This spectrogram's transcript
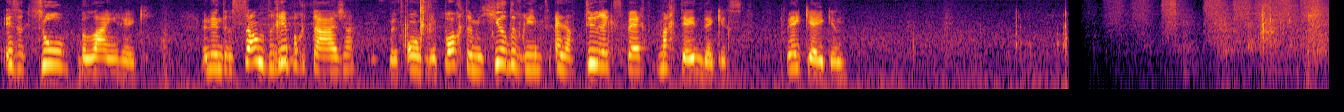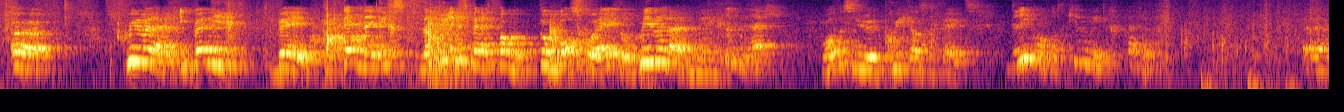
is het zo belangrijk? Een interessante reportage met onze reporter Michiel de Vriend en natuurexpert Martijn Dekkers. Wij kijken. Uh, goedemiddag, ik ben hier bij Martijn Dekkers, natuurexpert van. Goedemiddag meneer. Goedemiddag. Wat is nu het broeikaseffect? 300 kilometer per uur. Uh,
